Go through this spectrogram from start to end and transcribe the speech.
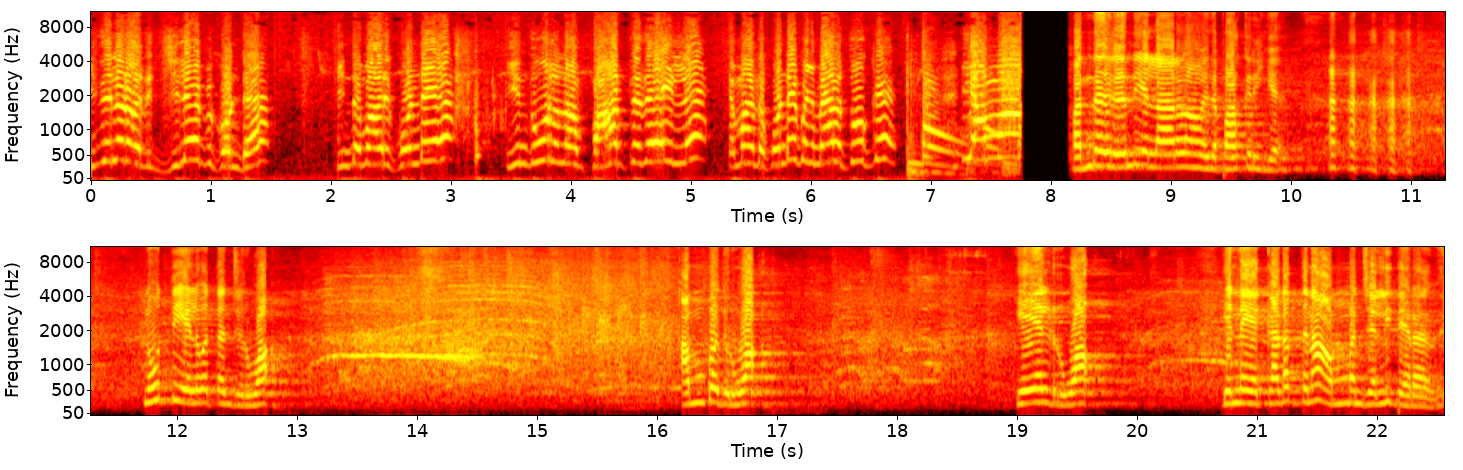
இது என்னடா அது ஜிலேபி கொண்டை? இந்த மாதிரி கொண்டைய இந்த ஊர்ல நான் பார்த்ததே இல்ல. ஏமா இந்த கொண்டைய கொஞ்சம் மேல தூக்கு. அம்மா வந்ததுல இருந்து எல்லாரும் இதை பாக்குறீங்க நூத்தி எழுபத்தஞ்சு ரூபா. ஐம்பது ரூபா. ஏழு ரூபா. என்னைய கடத்துனா அம்மன் ஜல்லி தராது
